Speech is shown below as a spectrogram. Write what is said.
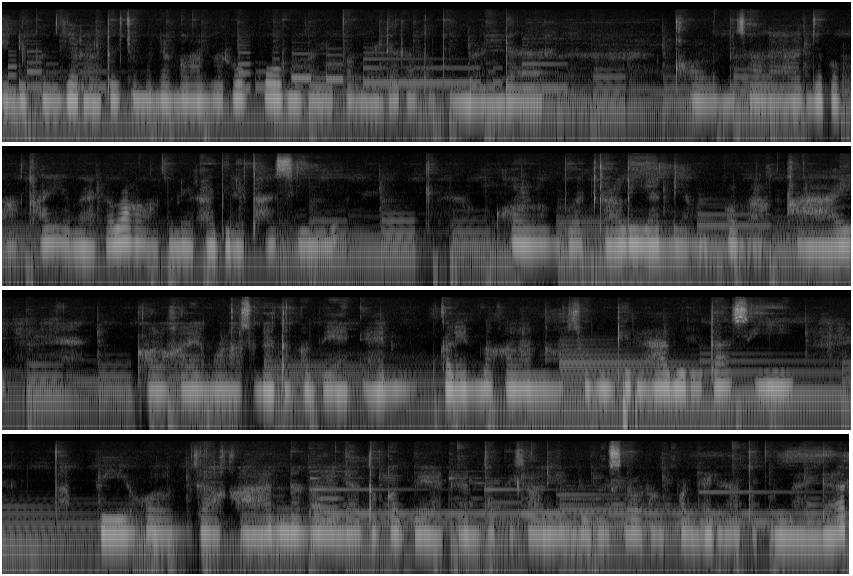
yang di penjara itu cuma yang melanggar hukum kayak pengedar ataupun bandar kalau misalnya hanya pemakai ya mereka bakal langsung direhabilitasi. Kalau buat kalian yang pemakai kalau kalian mau langsung datang ke BNN kalian bakalan langsung direhabilitasi. Tapi kalau misalkan kalian datang ke BNN tapi kalian juga seorang pengedar ataupun bandar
